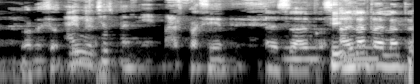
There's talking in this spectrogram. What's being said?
Hay muchos pacientes. Más pacientes. Exacto. Adelante, adelante.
